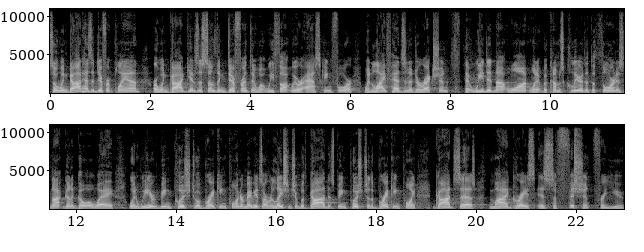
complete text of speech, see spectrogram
So when God has a different plan, or when God gives us something different than what we thought we were asking for, when life heads in a direction that we did not want, when it becomes clear that the thorn is not going to go away, when we are being pushed to a breaking point, or maybe it's our relationship with God that's being pushed to the breaking point, God says, My grace is sufficient for you.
